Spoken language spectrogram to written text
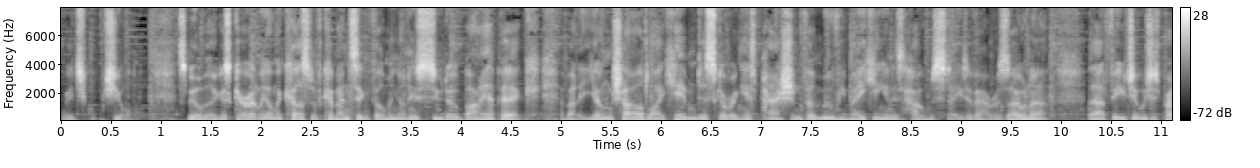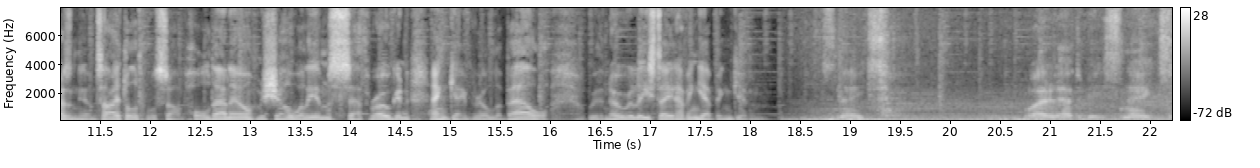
Which, sure. Spielberg is currently on the cusp of commencing filming on his pseudo biopic about a young child like him discovering his passion for movie making in his home state of Arizona. That feature, which is presently untitled, will star Paul Dano, Michelle Williams, Seth Rogen, and Gabriel LaBelle, with no release date having yet been given. Snakes. Why did it have to be snakes?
